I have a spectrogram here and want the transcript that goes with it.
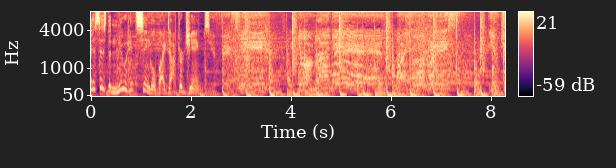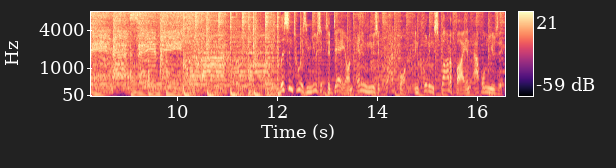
This is the new hit single by Dr. Jaymz. Listen to his music today on any music platform, including Spotify and Apple Music.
